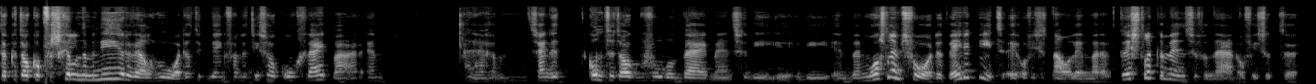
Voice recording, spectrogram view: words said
dat ik het ook op verschillende manieren wel hoor. Dat ik denk van het is ook ongrijpbaar. En uh, zijn het, komt het ook bijvoorbeeld bij mensen die, die bij moslims voor? Dat weet ik niet. Of is het nou alleen maar christelijke mensen vandaan? Of is het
